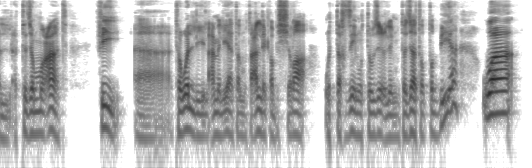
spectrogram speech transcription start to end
التجمعات في آه، تولي العمليات المتعلقة بالشراء والتخزين والتوزيع للمنتجات الطبية وتضمن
